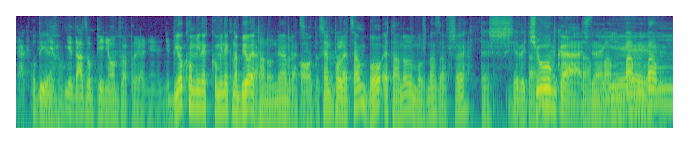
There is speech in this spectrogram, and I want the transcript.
Jak nie, Odjechał. nie dadzą pieniądza, to ja nie... nie Biokominek, kominek na bioetanol, miałem rację. O, Ten polecam, bo etanol można zawsze też się Wyciumkać, tam, tak tam jest. bam, bam, bam.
